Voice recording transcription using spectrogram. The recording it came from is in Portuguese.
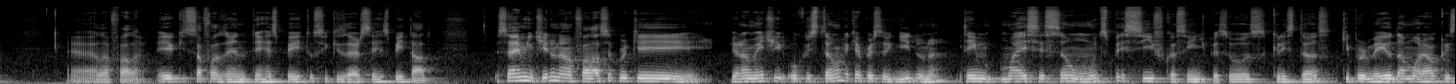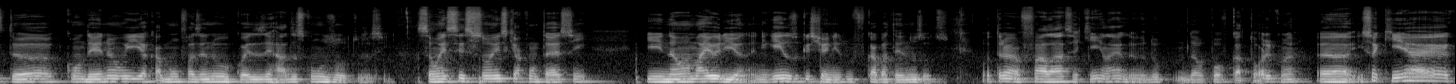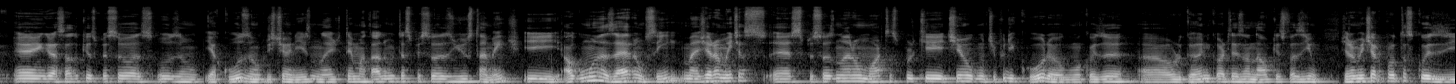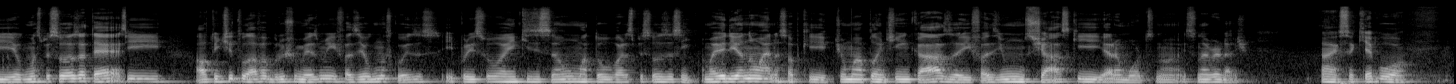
É, ela fala: Ei, o que você está fazendo? Tem respeito se quiser ser respeitado. Isso é mentira, né? É uma falácia porque Geralmente o cristão é que é perseguido, né? Tem uma exceção muito específica, assim, de pessoas cristãs que por meio da moral cristã condenam e acabam fazendo coisas erradas com os outros, assim. São exceções que acontecem e não a maioria, né? Ninguém usa o cristianismo para ficar batendo nos outros. Outra falácia aqui, né, do, do, do povo católico, né? Uh, isso aqui é, é engraçado que as pessoas usam e acusam o cristianismo, né, de ter matado muitas pessoas injustamente. E algumas eram, sim, mas geralmente as, as pessoas não eram mortas porque tinham algum tipo de cura, alguma coisa uh, orgânica artesanal que eles faziam. Geralmente era por outras coisas e algumas pessoas até se auto-intitulava bruxo mesmo e fazia algumas coisas. E por isso a Inquisição matou várias pessoas assim. A maioria não era só porque tinha uma plantinha em casa e fazia uns chás que eram mortos. Não, isso não é verdade. Ah, isso aqui é boa.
